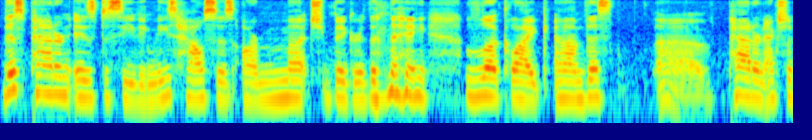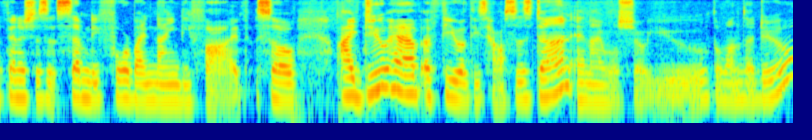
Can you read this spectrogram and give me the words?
This pattern is deceiving. These houses are much bigger than they look like. Um, this uh, pattern actually finishes at 74 by 95. So I do have a few of these houses done, and I will show you the ones I do.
